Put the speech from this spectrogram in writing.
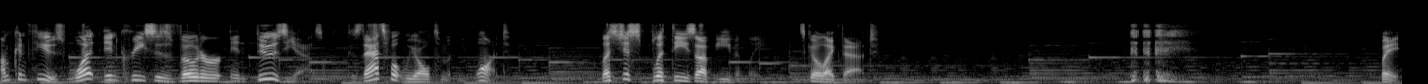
I'm confused. What increases voter enthusiasm? Because that's what we ultimately want. Let's just split these up evenly. Let's go like that. Wait.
